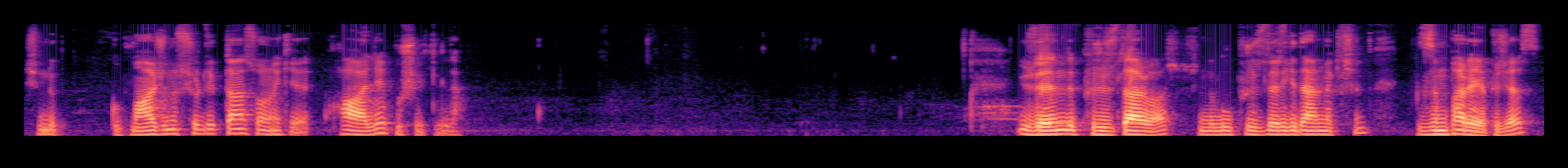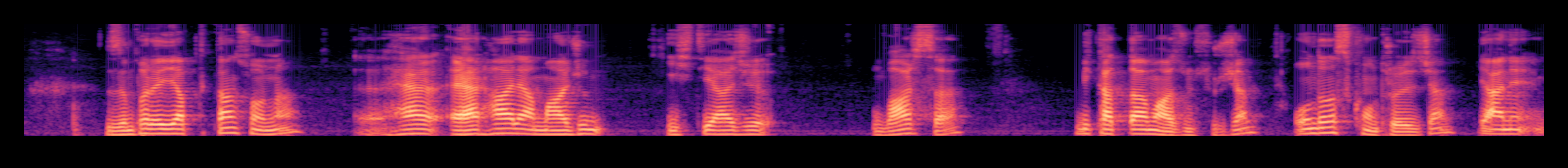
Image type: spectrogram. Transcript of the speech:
Şimdi macunu sürdükten sonraki hali bu şekilde. Üzerinde pürüzler var. Şimdi bu pürüzleri gidermek için zımpara yapacağız. Zımparayı yaptıktan sonra e, her eğer hala macun ihtiyacı varsa bir kat daha macun süreceğim. Onu da nasıl kontrol edeceğim? Yani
